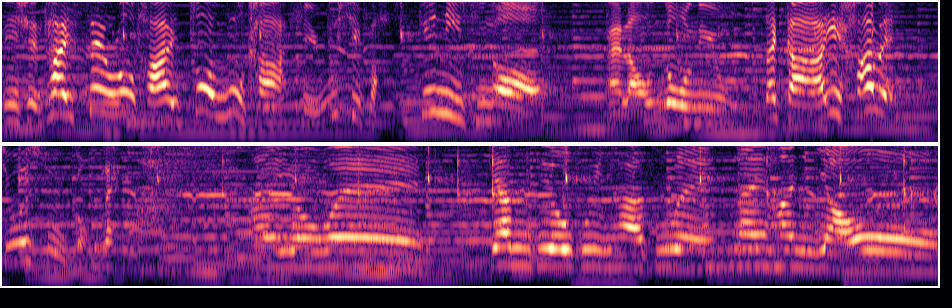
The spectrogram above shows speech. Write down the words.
你先在小露台转木卡休息吧。给你是喏，俺老老牛再加一下呗，就会收工嘞。哎呦喂！点叫跪下住嘞，奈何要哦？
